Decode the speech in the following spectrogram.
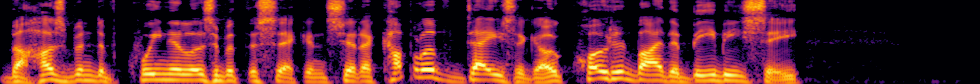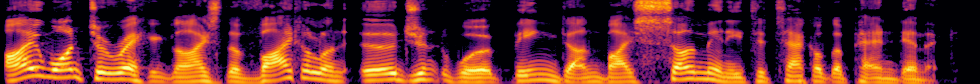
the husband of Queen Elizabeth II, said a couple of days ago, quoted by the BBC, I want to recognize the vital and urgent work being done by so many to tackle the pandemic,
